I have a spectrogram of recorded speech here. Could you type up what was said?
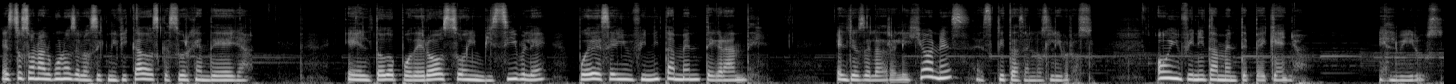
Estos son algunos de los significados que surgen de ella. El Todopoderoso, invisible, puede ser infinitamente grande. El Dios de las religiones, escritas en los libros. O infinitamente pequeño. El virus.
